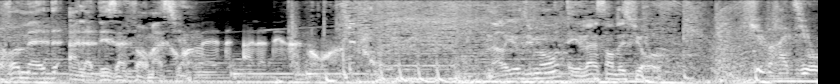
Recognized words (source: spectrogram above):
remède à la désinformation. Mario Dumont et Vincent Dessureau. Cube Radio.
